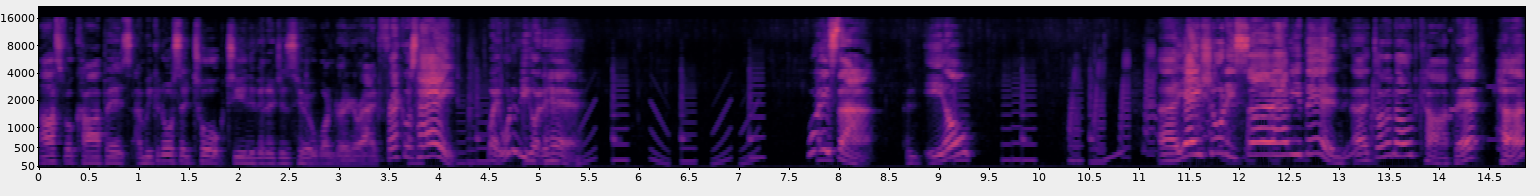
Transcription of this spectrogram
ask for carpets, and we can also talk to the villagers who are wandering around. Freckles, hey! Wait, what have you got in here? What is that? An eel? Uh, yay, Shorty, so how have you been? Uh, got an old carpet? Huh?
